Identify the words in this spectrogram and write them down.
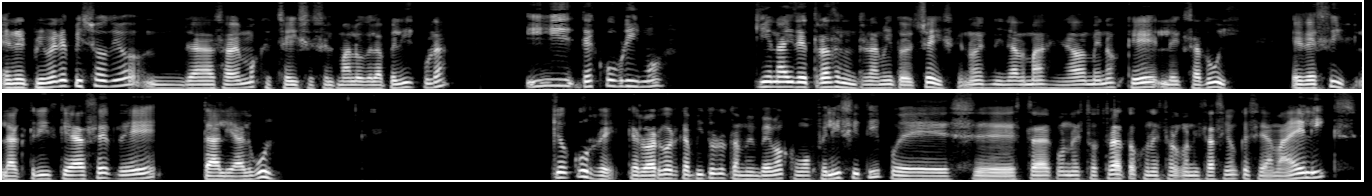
En el primer episodio mm, ya sabemos que Chase es el malo de la película y descubrimos quién hay detrás del entrenamiento de Chase, que no es ni nada más ni nada menos que Lexa Adui, es decir, la actriz que hace de Talia al. ¿Qué ocurre? Que a lo largo del capítulo también vemos como Felicity pues eh, está con estos tratos con esta organización que se llama Elix,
